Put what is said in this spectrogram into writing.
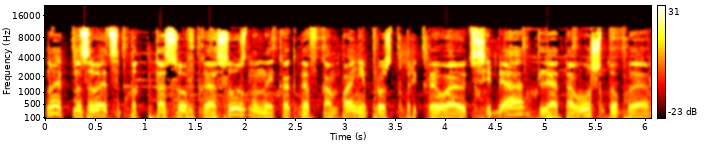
Но это называется подтасовкой осознанной, когда в компании просто прикрывают себя для того, чтобы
